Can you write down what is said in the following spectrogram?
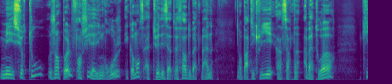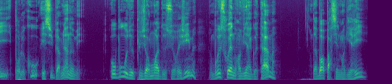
Mais surtout, Jean-Paul franchit la ligne rouge et commence à tuer des adversaires de Batman, en particulier un certain abattoir, qui, pour le coup, est super bien nommé. Au bout de plusieurs mois de ce régime, Bruce Wayne revient à Gotham. D'abord partiellement guéri,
